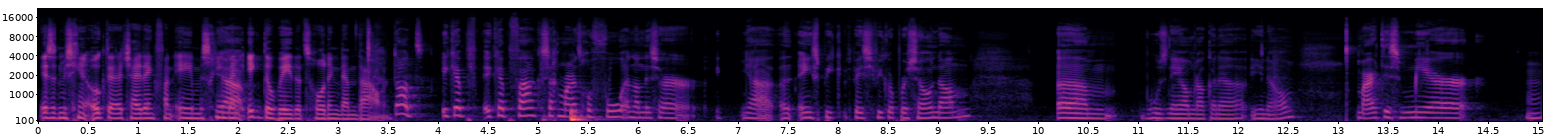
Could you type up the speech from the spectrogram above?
is het misschien ook dat jij denkt van, hé, misschien Ja. ben ik the way that's holding them down. Dat. Ik heb, ik heb vaak zeg maar het gevoel, en dan is er ja, een specifieke persoon dan. Um, whose name I'm not gonna, you know. Maar het is meer, Hm.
